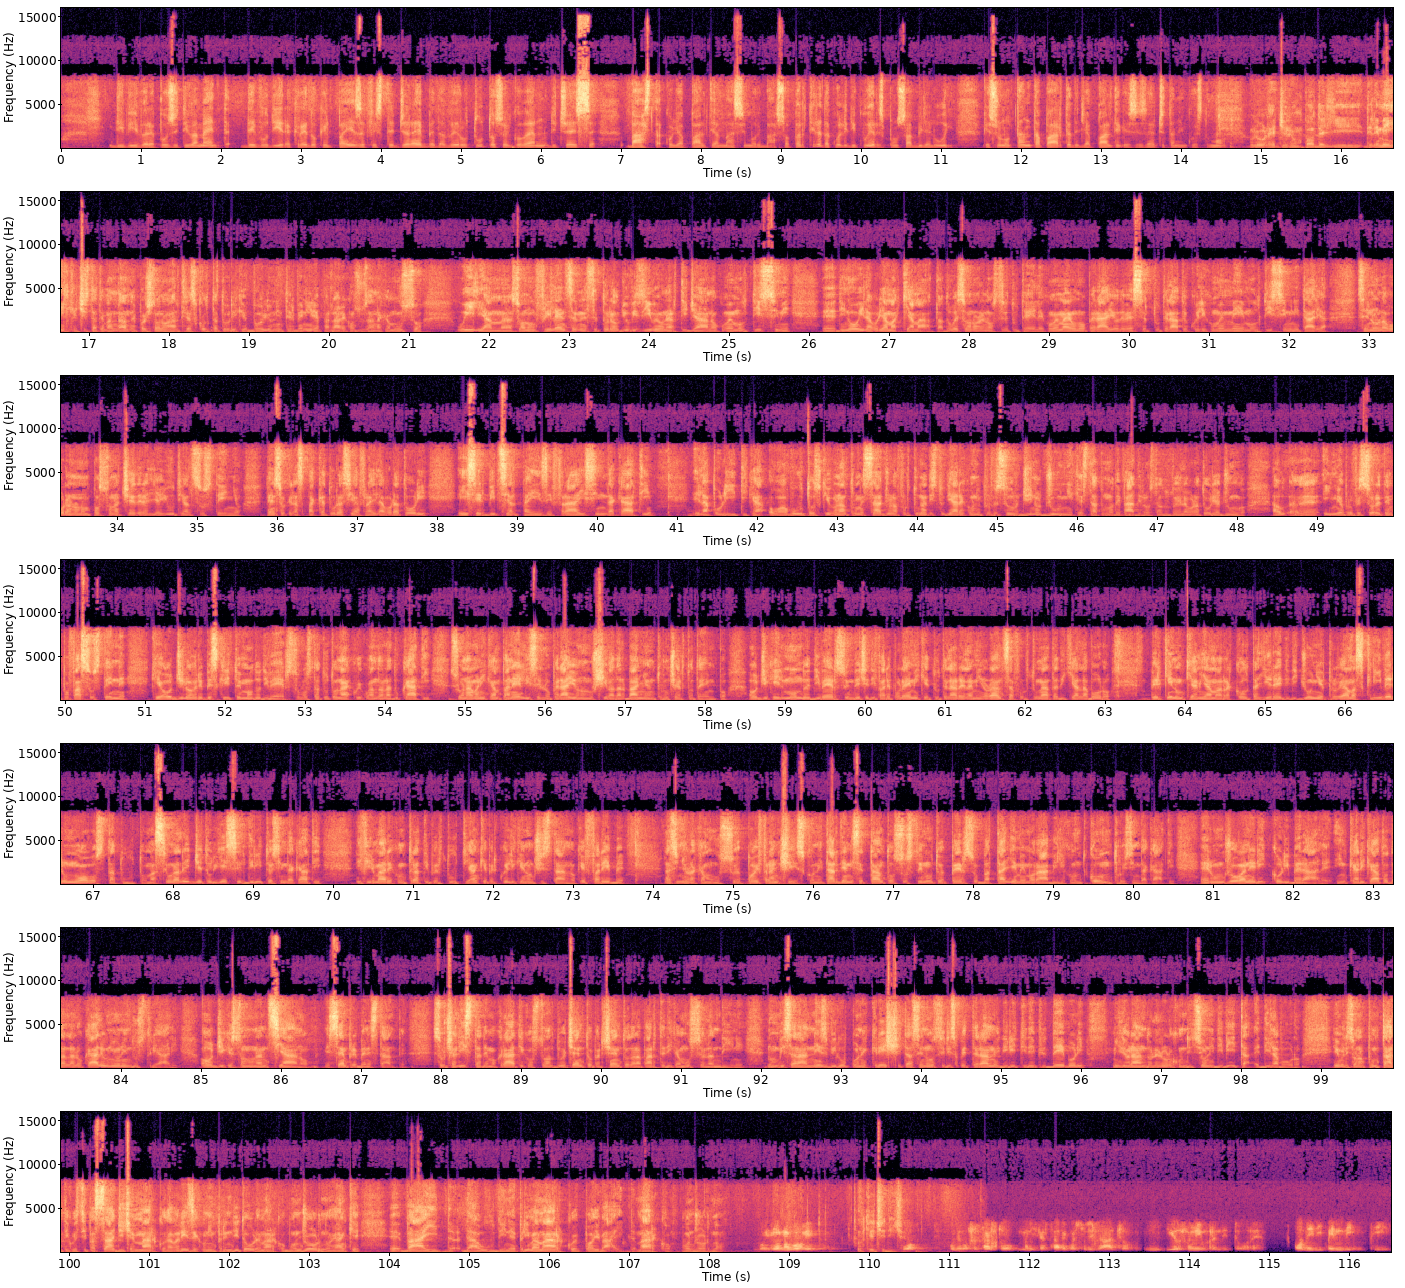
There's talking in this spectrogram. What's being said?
di vivere positivamente. Devo dire, credo che il Paese festeggerebbe davvero tutto se il governo dicesse basta con gli appalti al massimo ribasso, a partire da quelli di cui è responsabile lui, che sono tanta parte degli appalti che si esercitano in questo modo. Volevo leggere un po' degli, delle mail che ci state mandando e poi ci sono altri ascoltatori che vogliono intervenire e parlare con Susanna Camusso. William, sono un freelancer nel settore audiovisivo e un artigiano, come moltissimi eh, di noi lavoriamo a chiamata. Dove sono le nostre tutele? Come mai un operaio deve essere tutelato e quelli come me, moltissimi in Italia, se non lavorano non possono accedere agli aiuti e al sostegno. Penso che la spaccatura sia fra i lavoratori e i servizi al Paese, fra i sindacati e la politica. Ho avuto, scrive un altro messaggio, la fortuna di studiare con il professor Gino Giugni, che è stato uno dei padri dello Statuto dei lavoratori, aggiungo. Eh, il mio professore tempo fa sostenne che oggi lo avrebbe scritto in modo diverso. Lo Statuto nacque quando alla Ducati suonavano i campanelli se l'operaio non usciva dal bagno entro un certo tempo. Oggi che il mondo mondo è diverso, invece di fare polemiche e tutelare la minoranza fortunata di chi ha lavoro, perché non chiamiamo a raccolta gli eredi di giugno e proviamo a scrivere un nuovo statuto? Ma se una legge togliesse il diritto ai sindacati di firmare contratti per tutti, anche per quelli che non ci stanno, che farebbe la signora Camusso e poi Francesco. Nei tardi anni 70 ho sostenuto e perso battaglie memorabili con, contro i sindacati. Ero un giovane ricco liberale, incaricato dalla locale Unione Industriali. Oggi che sono un anziano e sempre benestante, socialista democratico, sto al 200% dalla parte di Camusso e Landini. Non vi sarà né sviluppo né crescita se non si rispetteranno i diritti dei più deboli, migliorando le loro condizioni di vita e di lavoro. Io me li sono appuntati questi passaggi, c'è Marco da Varese che è un imprenditore, Marco buongiorno, e anche eh, Vaid da Udine, prima Marco e poi Vaid. Marco, buongiorno. Buongiorno a voi. Che ci dice? Io volevo soltanto manifestare questo disagio. Io sono imprenditore, ho dei dipendenti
